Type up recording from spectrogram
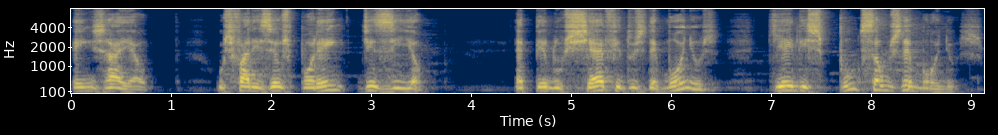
em Israel. Os fariseus, porém, diziam: É pelo chefe dos demônios que ele expulsa os demônios.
